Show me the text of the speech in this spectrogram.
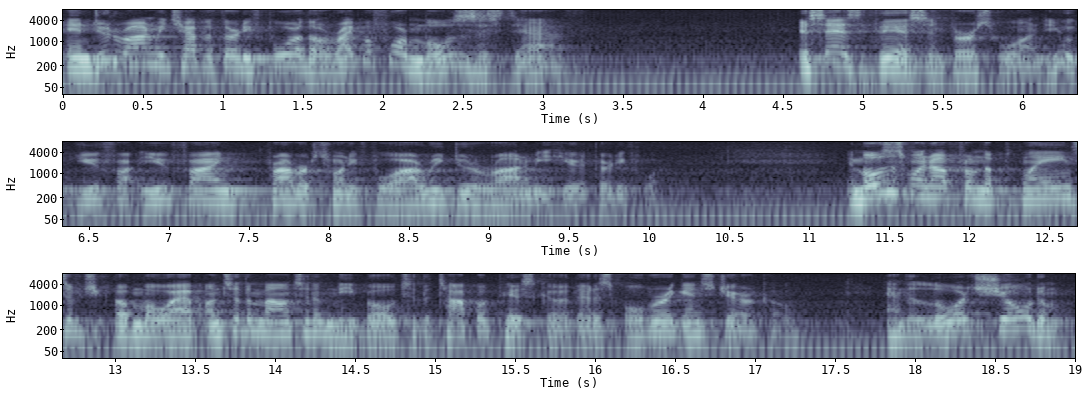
in Deuteronomy chapter 34, though, right before Moses' death, it says this in verse 1. You, you, you find Proverbs 24. I'll read Deuteronomy here, 34. And Moses went up from the plains of, of Moab unto the mountain of Nebo to the top of Pisgah that is over against Jericho. And the Lord showed him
